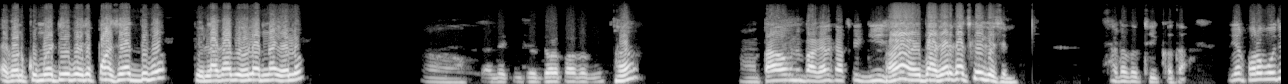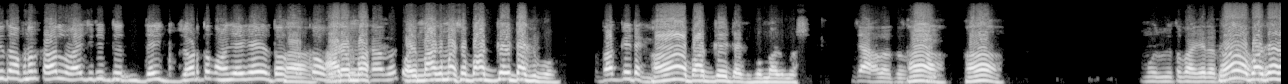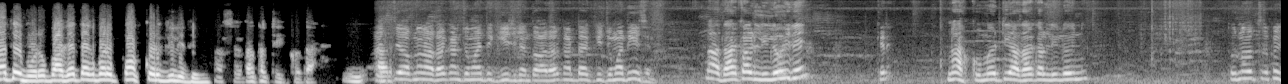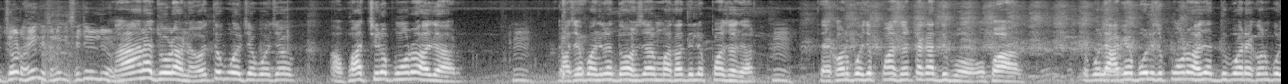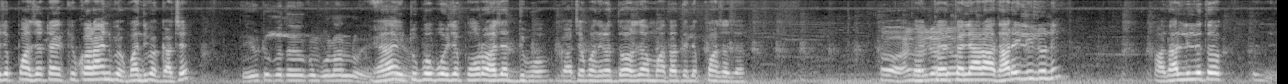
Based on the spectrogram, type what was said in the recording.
এখন কুমিটি বলছে পাঁচ হাজার দিব তুই লাগাবি হলো আর নাই হলো। হ্যাঁ, তাও আপনি বাঘের কাছে গিয়ে হ্যাঁ বাঘের কাছকে গেছিলি সেটা তো ঠিক কথা। এর পরবর্তী তো আপনার কারা লড়াই যদি দেই জ্বর তো কোনো জায়গায় দর্শককে হ্যাঁ, আর ওই মাঘ মাসে বাঘকেই ডাকবো। কি হ্যাঁ ডাকবো মাঘ মাসে। যা হবে তো। হ্যাঁ হ্যাঁ। মরবি তো বাঘের হাতে। হ্যাঁ বাঘের হাতে বড় বাঘে তো একবারে পক করে গিলে দেবে। তো ঠিক কথা। আপনার আধার কার্ড জমা দিতে গিয়েছিলেন তো আধার কার্ডটা কি জমা দিয়েছেন? না আধার কার্ড নিলই নেই। কেন? না কমিটি আধার কার্ড তো তো হয়ে গেছে নাকি? না? না জোড়া না ওই তো বলছে বলছে অফার ছিল পনেরো হাজার। গাছে বাঁধলে দশ হাজার মাথা দিলে পাঁচ হাজার। হুম। তো এখন বলছে পাঁচ হাজার টাকা দিব অফার। তো বলে আগে বলেছে পনেরো হাজার দিব আর এখন বলছে পাঁচ হাজার টাকা কেউ কাড়া আনবে বাঁধবে গাছে? ইউটিউবে তো এরকম বলার নয়। হ্যাঁ ইউটিউবে বলছে পনেরো হাজার দিব গাছে বাঁধলে দশ হাজার মাথা দিলে পাঁচ হাজার। তাহলে আর আধারই নিল নেই আধার নিলে তো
